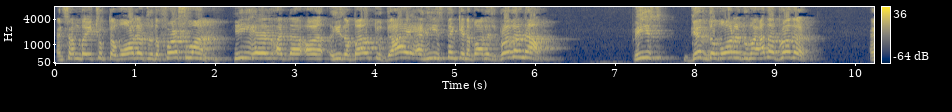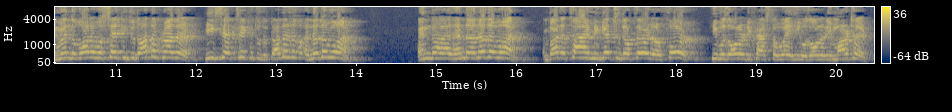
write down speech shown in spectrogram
and somebody took the water to the first one. He is at the, uh, he's about to die and he's thinking about his brother now. Please give the water to my other brother. And when the water was taken to the other brother, he said, take it to the other, another one. And, uh, and another one. And by the time he get to the third or fourth, he was already passed away. He was already martyred.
